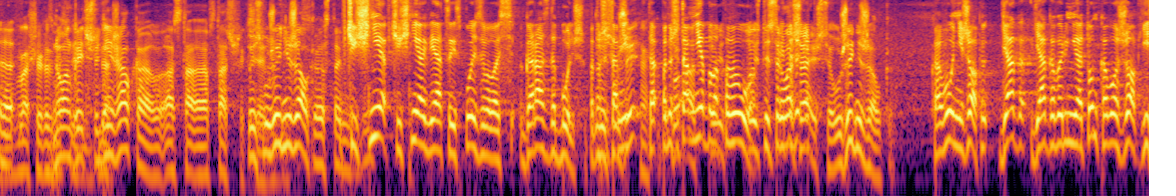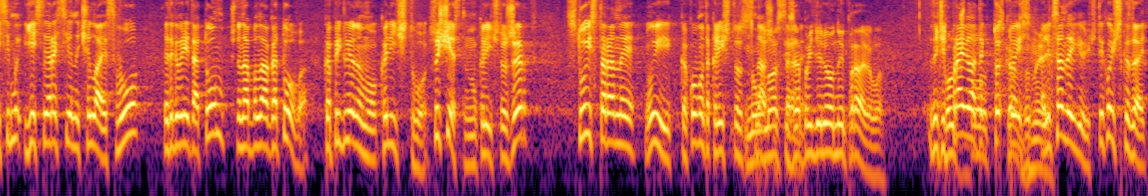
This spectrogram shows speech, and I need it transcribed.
Э, ваши Но размышления? он говорит, что Да. не жалко оста- оставшихся. Э, То есть уже не жалко в остальных. Чечне, в Чечне авиация использовалась гораздо больше, потому, То что там, есть не, уже- потому что там А, не было ПВО. То есть ты Это- соглашаешься, уже не жалко. Кого не жалко? Я, я говорю не о том, кого жалко. Если, мы, если Россия начала СВО, это говорит о том, что она была готова к определенному количеству, существенному количеству жертв с той стороны, ну и к какому-то количеству с Но у нашей нас есть стороны. определенные правила. Значит, Только правило, что так- то, то есть, сказанные. Александр Юрьевич, ты хочешь сказать,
